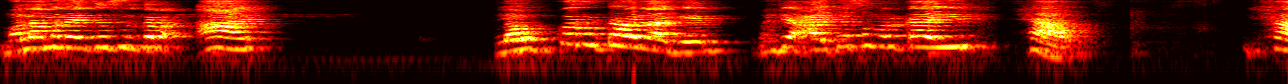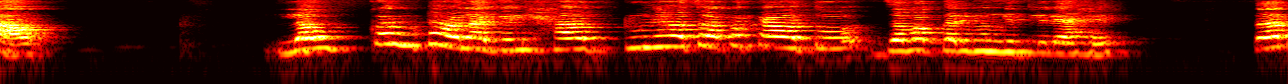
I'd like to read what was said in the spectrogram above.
मला म्हणायचं असेल तर आय लवकर उठावं लागेल. म्हणजे आयच्या समोर काय येईल? हॅव हॅव लवकर उठावं लागेल. हॅव टू हॅवचा वापर काय होतो? जबाबदारी म्हणून घेतलेली आहे. तर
